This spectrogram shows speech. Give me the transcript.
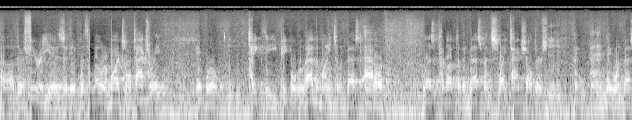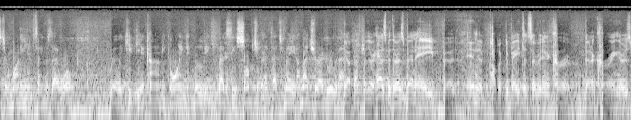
uh, their theory is that if with a lower marginal tax rate, it will take the people who have the money to invest out of less productive investments like tax shelters, and, and they will invest their money in things that will really keep the economy going and moving. That's the assumption that that's made. I'm not sure I agree with that Yeah, so assumption. there has been, there has been a, uh, in the public debate that's been occur- been occurring, there's,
